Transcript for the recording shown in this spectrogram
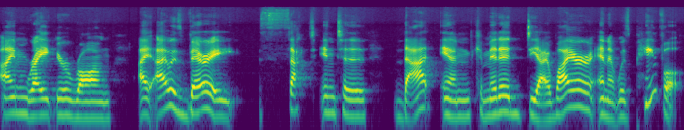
I'm right. You're wrong. I, I was very sucked into that and committed DIYer, and it was painful.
